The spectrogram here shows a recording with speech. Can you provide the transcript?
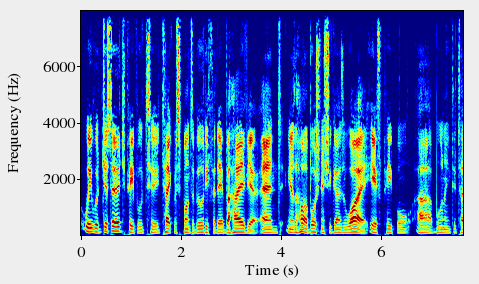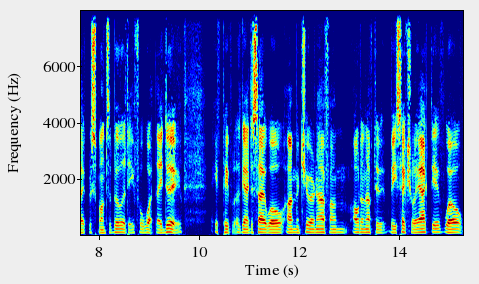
we would just urge people to take responsibility for their behaviour, and you know the whole abortion issue goes away if people are willing to take responsibility for what they do. If people are going to say, "Well, I'm mature enough, I'm old enough to be sexually active," well,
